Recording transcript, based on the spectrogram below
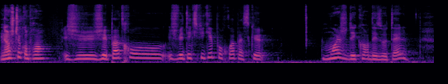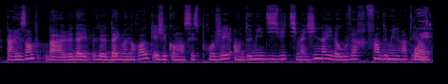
Non, je te comprends. je, vais pas trop. Je vais t'expliquer pourquoi. Parce que moi, je décore des hôtels. Par exemple, bah, le, Di- le Diamond Rock, j'ai commencé ce projet en 2018. T'imagines, là, il a ouvert fin 2021. Ouais.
